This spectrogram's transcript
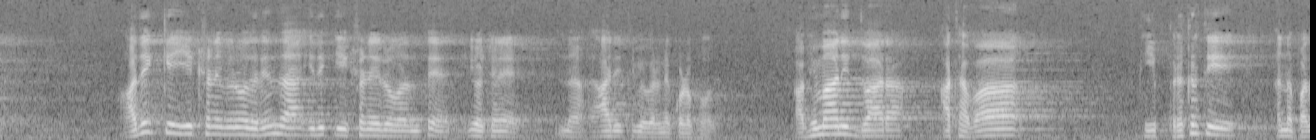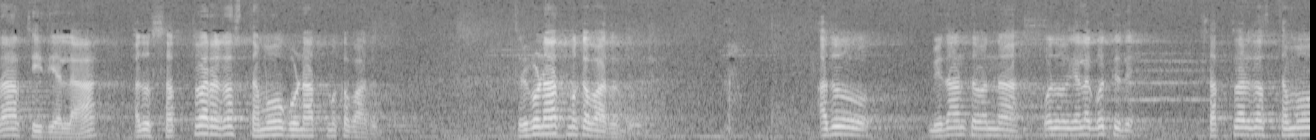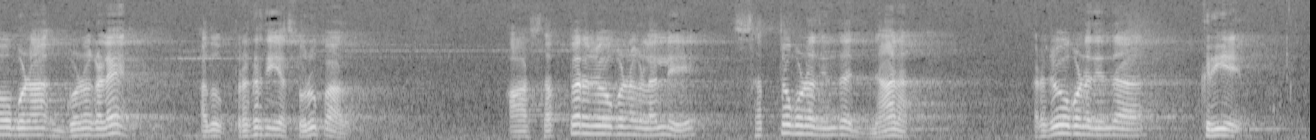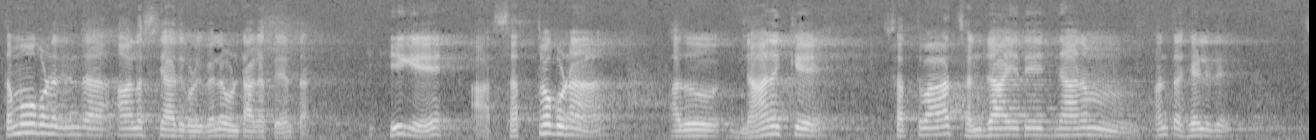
ಅದಕ್ಕೆ ಈ ಕ್ಷಣವಿರುವುದರಿಂದ ಇದಕ್ಕೆ ಈ ಕ್ಷಣ ಇರುವಂತೆ ಯೋಚನೆ ಆ ರೀತಿ ವಿವರಣೆ ಕೊಡಬಹುದು. ಅಭಿಮಾನಿ ದ್ವಾರ ಅಥವಾ ಈ ಪ್ರಕೃತಿ ಅನ್ನೋ ಪದಾರ್ಥ ಇದೆಯಲ್ಲ, ಅದು ಸತ್ವರದ ಗುಣಾತ್ಮಕವಾದದ್ದು ತ್ರಿಗುಣಾತ್ಮಕವಾದದ್ದು. ಅದು ವೇದಾಂತವನ್ನು ಓದುವರಿಗೆಲ್ಲ ಗೊತ್ತಿದೆ. ಸತ್ವರದ ಸ್ತಮೋ ಗುಣ ಗುಣಗಳೇ ಅದು ಪ್ರಕೃತಿಯ ಸ್ವರೂಪ ಅದು. ಆ ಸತ್ವರಜೋಗುಣಗಳಲ್ಲಿ ಸತ್ವಗುಣದಿಂದ ಜ್ಞಾನ, ರಜೋಗುಣದಿಂದ ಕ್ರಿಯೆ. ತಮೋಗುಣದಿಂದ ಆಲಸ್ಯಾದಿಗಳು ಇವೆಲ್ಲ ಉಂಟಾಗತ್ತೆ ಅಂತ. ಹೀಗೆ ಆ ಸತ್ವಗುಣ ಅದು ಜ್ಞಾನಕ್ಕೆ ಸತ್ವಾತ್ ಸಂಜಾಯತೆ ಜ್ಞಾನಂ ಅಂತ ಹೇಳಿದೆ.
